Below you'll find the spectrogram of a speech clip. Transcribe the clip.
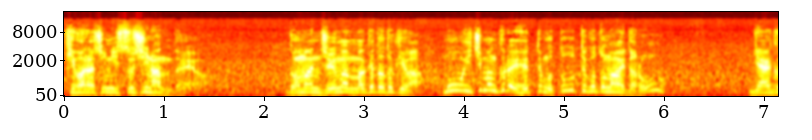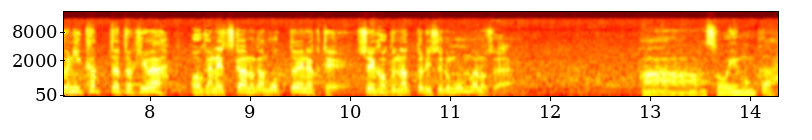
気晴らしに寿司なんだよ。5万10万負けた時はもう1万くらい減ってもどうってことないだろ逆に勝った時はお金使うのがもったいなくてせこくなったりするもんなのさ。はあそういうもんか。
